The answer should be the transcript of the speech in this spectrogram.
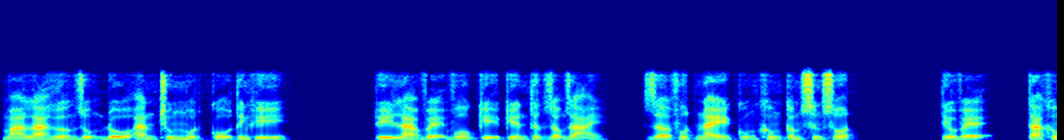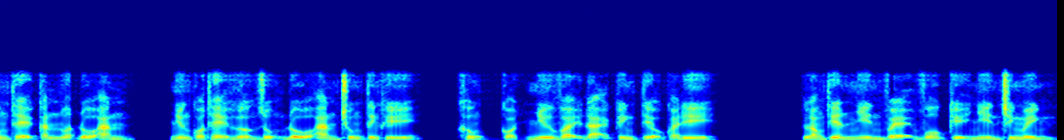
mà là hưởng dụng đồ ăn chung một cổ tinh khí. Tuy là vệ vô kỵ kiến thức rộng rãi, giờ phút này cũng không cấm sửng sốt. Tiểu vệ, ta không thể cắn nuốt đồ ăn, nhưng có thể hưởng dụng đồ ăn chung tinh khí, không có như vậy đại kinh tiểu quái đi. Long Thiên nhìn vệ vô kỵ nhìn chính mình,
